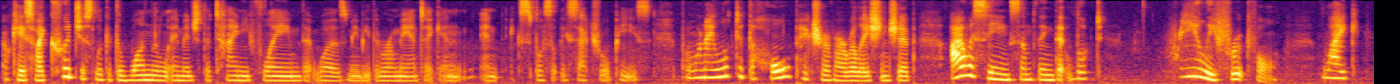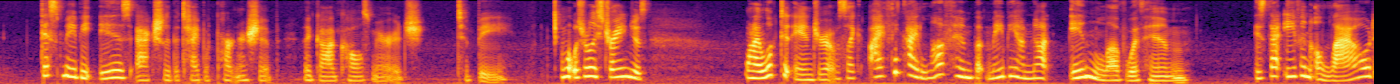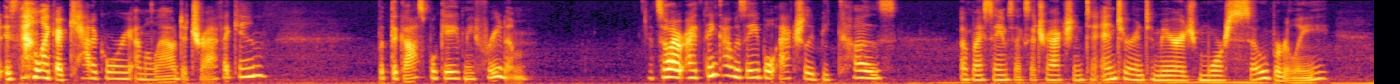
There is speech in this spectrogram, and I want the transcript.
okay, so I could just look at the one little image, the tiny flame that was maybe the romantic and, and explicitly sexual piece. But when I looked at the whole picture of our relationship, I was seeing something that looked really fruitful. Like this maybe is actually the type of partnership that God calls marriage to be. And what was really strange is when I looked at Andrew, I was like, I think I love him, but maybe I'm not in love with him. Is that even allowed? Is that like a category I'm allowed to traffic in? But the gospel gave me freedom. And so I, I think I was able, actually, because of my same sex attraction, to enter into marriage more soberly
